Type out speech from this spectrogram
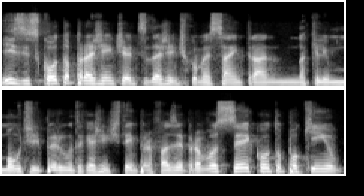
Isis, conta pra gente antes da gente começar a entrar naquele monte de pergunta que a gente tem para fazer para você, conta um pouquinho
